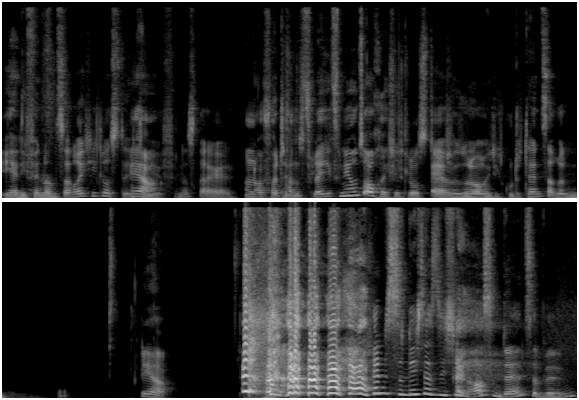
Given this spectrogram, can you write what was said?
Ja, die finden uns dann richtig lustig. Ja. Die finden das geil. Und auf der Tanzfläche finde ich uns auch richtig lustig. Ja, wir sind auch richtig gute Tänzerinnen. Ja. Findest du nicht, dass ich ein Awesome Dancer bin?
